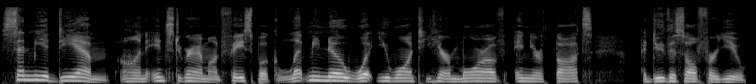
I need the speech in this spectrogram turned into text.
send me a DM on Instagram, on Facebook. Let me know what you want to hear more of and your thoughts. I do this all for you.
